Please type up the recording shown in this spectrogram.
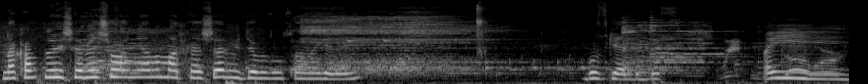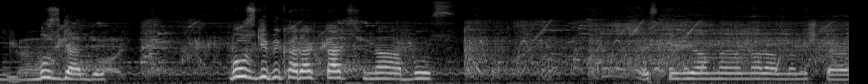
Knockout 5'e 5 oynayalım arkadaşlar. Videomuzun sonuna gelelim. Buz geldi buz. Ay buz geldi. Buz gibi karaktersin ha buz. Espriyi anlayanlar anlamışlar.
